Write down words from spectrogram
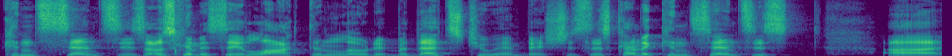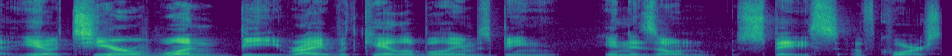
consensus. I was going to say locked and loaded, but that's too ambitious. This kind of consensus uh, you know, tier 1B, right? With Caleb Williams being in his own space, of course.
